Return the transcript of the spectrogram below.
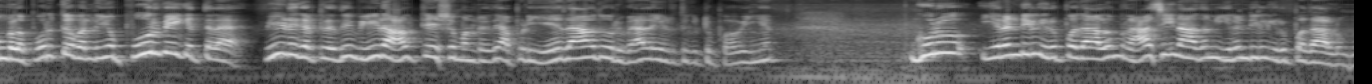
உங்களை பொறுத்தவரையிலையும் பூர்வீகத்தில் வீடு கட்டுறது வீடு ஆல்ட்ரேஷன் பண்ணுறது அப்படி ஏதாவது ஒரு வேலை எடுத்துக்கிட்டு போவீங்க. குரு இரண்டில் இருப்பதாலும் ராசிநாதன் இரண்டில் இருப்பதாலும்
